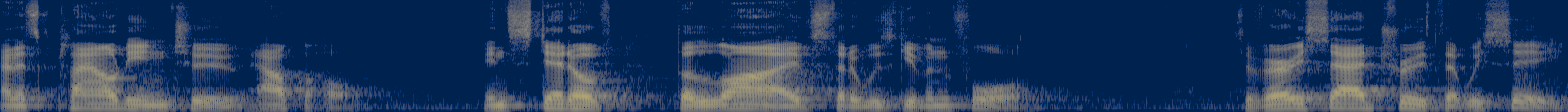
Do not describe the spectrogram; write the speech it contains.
and it's ploughed into alcohol instead of the lives that it was given for. It's a very sad truth that we see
